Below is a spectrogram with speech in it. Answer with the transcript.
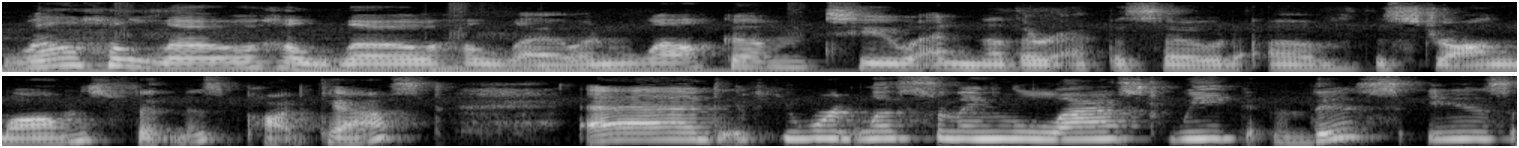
Well, hello, hello, hello, and welcome to another episode of the Strong Moms Fitness Podcast. And if you weren't listening last week, this is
